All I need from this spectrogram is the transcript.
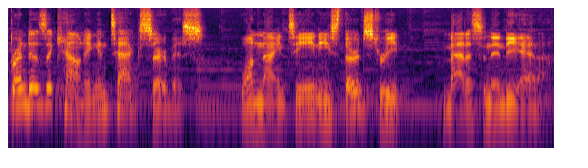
Brenda's Accounting and Tax Service, 119 East 3rd Street, Madison, Indiana.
